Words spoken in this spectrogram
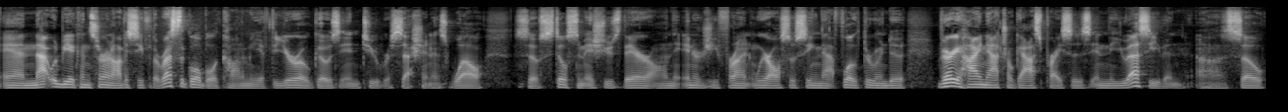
And that would be a concern, obviously, for the rest of the global economy if the euro goes into recession as well. So, still some issues there on the energy front. We're also seeing that flow through into very high natural gas prices in the US, even. Uh, so,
